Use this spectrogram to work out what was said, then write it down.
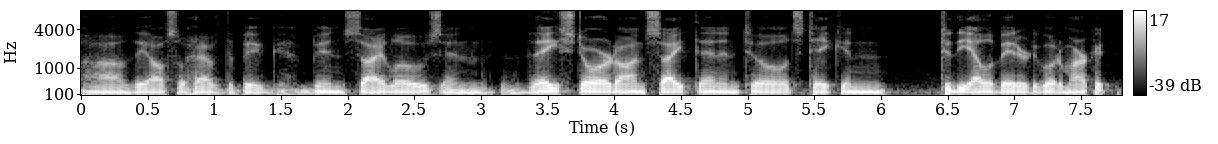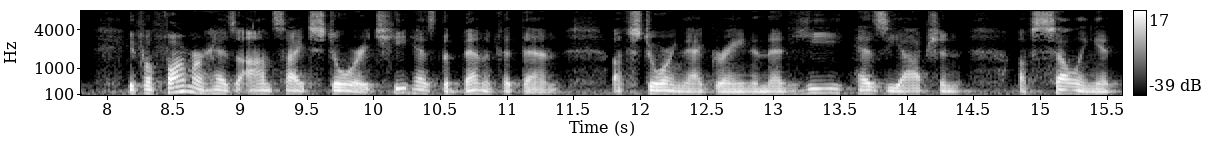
uh, they also have the big bin silos and they store it on site then until it's taken to the elevator to go to market? If a farmer has on site storage, he has the benefit then of storing that grain and then he has the option of selling it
